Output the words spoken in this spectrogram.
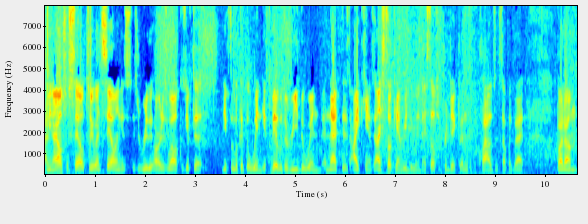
I mean, I also sail too, and sailing is, is really hard as well because you have to you have to look at the wind. You have to be able to read the wind, and that is I can't. I still can't read the wind. I still have to predict and look at the clouds and stuff like that. But um,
